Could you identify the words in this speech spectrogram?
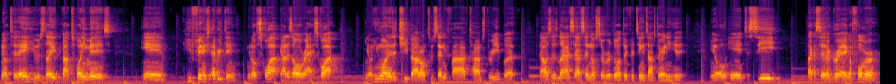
You know, today he was late about 20 minutes, and he finished everything. You know, squat got his own rack squat. You know, he wanted to cheap out on 275 times three, but that was his last. I said, no, sir, we're doing 315 times three, and he hit it you know, and to see, like I said, a Greg, a former,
